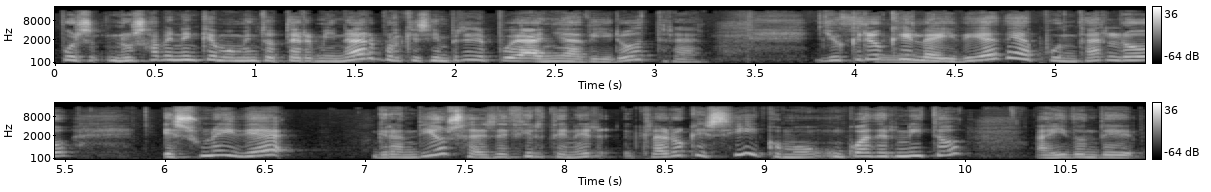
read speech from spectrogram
pues no saben en qué momento terminar, porque siempre se puede añadir otra. Yo creo que la idea de apuntarlo es una idea grandiosa, es decir, tener, claro que sí, como un cuadernito ahí donde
